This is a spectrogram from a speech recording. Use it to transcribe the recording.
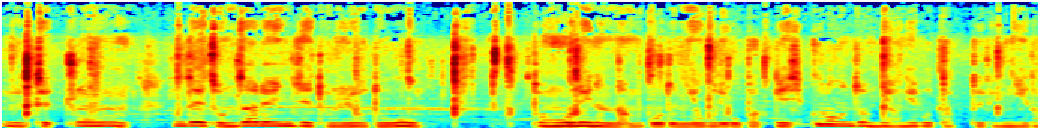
음, 대충 전자레인지에 돌려도 덩어리는 남거든요. 그리고 밖에 시끄러운 점 양해 부탁드립니다.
